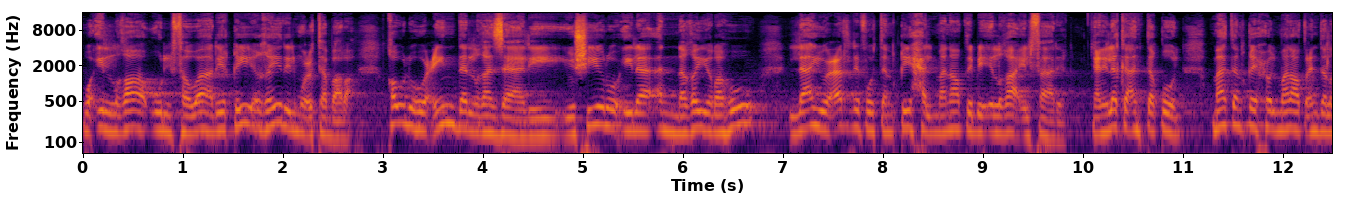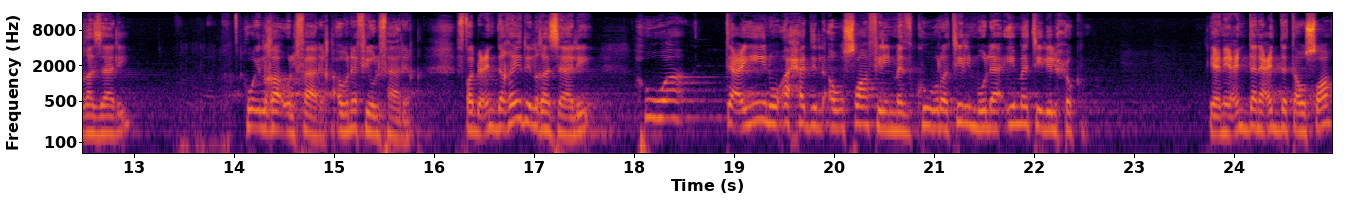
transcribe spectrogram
وإلغاء الفوارق غير المعتبرة. قوله عند الغزالي يشير إلى أن غيره لا يعرف تنقيح المناط بإلغاء الفارق. يعني لك أن تقول ما تنقيح المناط عند الغزالي هو إلغاء الفارق أو نفي الفارق. طيب عند غير الغزالي هو تعيين أحد الأوصاف المذكورة الملائمة للحكم. يعني عندنا عدة أوصاف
